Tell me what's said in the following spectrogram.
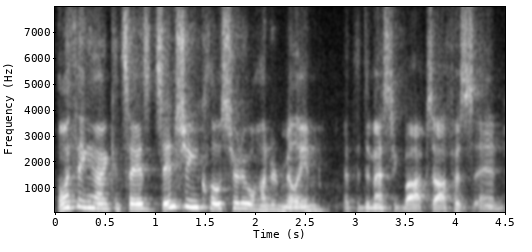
the only thing I can say is it's inching closer to 100 million at the domestic box office, and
